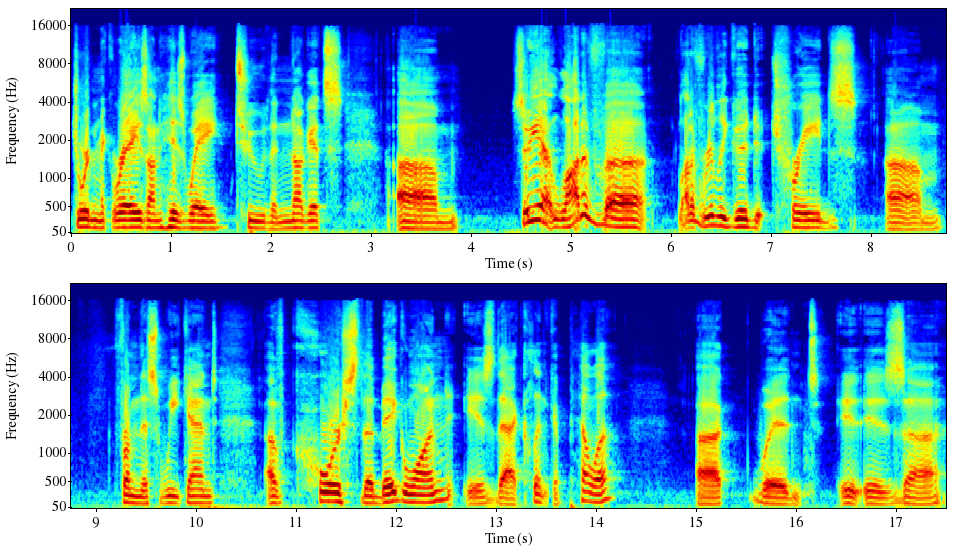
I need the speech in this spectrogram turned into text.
Jordan McRae is on his way to the Nuggets. Um, so yeah, a lot of a lot of really good trades um, from this weekend. Of course, the big one is that Clint Capela uh, would is uh,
